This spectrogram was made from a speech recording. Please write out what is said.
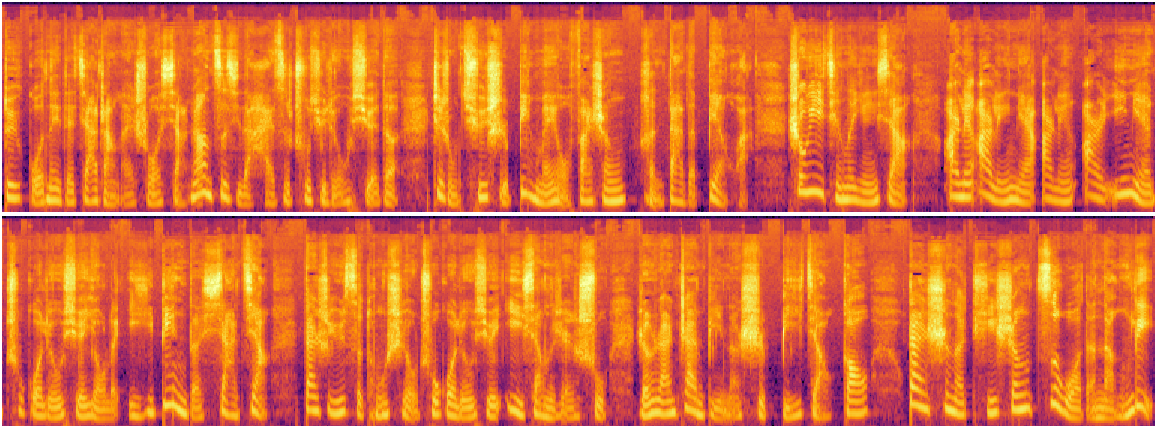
对于国内的家长来说，想让自己的孩子出去留学的这种趋势，并没有发生很大的变化。受疫情的影响，二零二零年、二零二一年出国留学有了一定的下下降，但是与此同时，有出国留学意向的人数仍然占比呢是比较高。但是呢，提升自我的能力。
